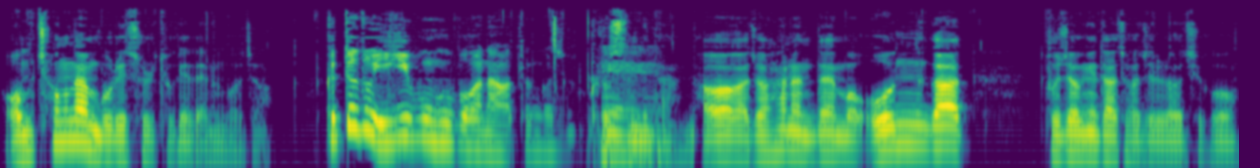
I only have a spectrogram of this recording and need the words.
엄청난 무리수를 두게 되는 거죠. 그때도 이기붕 후보가 나왔던 거죠. 그렇습니다. 예. 나와가지고 하는데 뭐 온갖 부정이 다 저질러지고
